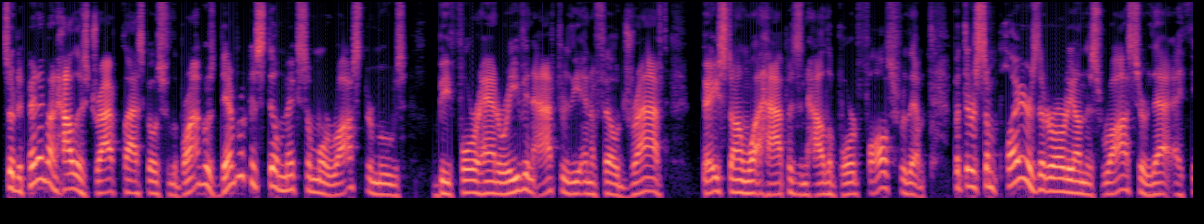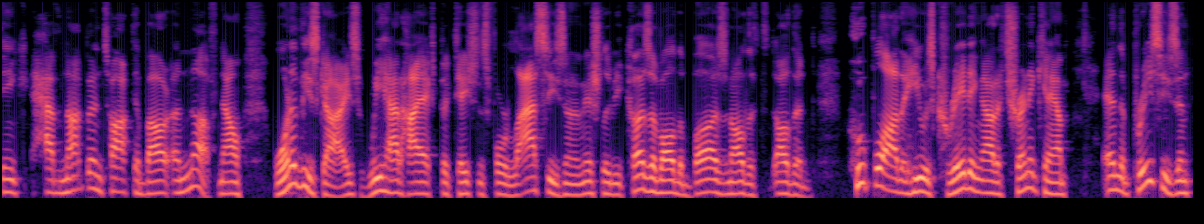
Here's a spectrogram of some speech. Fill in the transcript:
So, depending on how this draft class goes for the Broncos, Denver could still make some more roster moves beforehand or even after the NFL draft based on what happens and how the board falls for them. But there's some players that are already on this roster that I think have not been talked about enough. Now, one of these guys we had high expectations for last season initially because of all the buzz and all the all the hoopla that he was creating out of training camp and the preseason,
